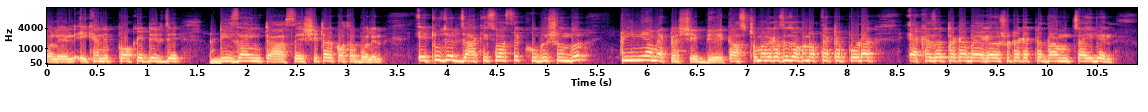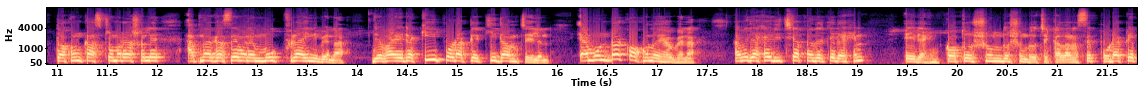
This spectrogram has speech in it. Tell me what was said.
বলেন, এখানে পকেটের যে ডিজাইনটা আছে সেটার কথা বলেন এ টু জেড যা কিছু আছে খুবই সুন্দর প্রিমিয়াম একটা শেপ দিবে। কাস্টমারের কাছে যখন আপনি একটা প্রোডাক্ট এক হাজার টাকা বা এগারোশো টাকা একটা দাম চাইবেন তখন কাস্টমার আসলে আপনার কাছে মানে মুখ ফিরাই নিবে না যে, ভাই, এটা কি প্রোডাক্টের কি দাম চাইলেন? এমনটা কখনোই হবে না। আমি দেখাই দিচ্ছি আপনাদেরকে, দেখেন, এই দেখেন, কত সুন্দর সুন্দর হচ্ছে কালার আছে। প্রোডাক্টের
